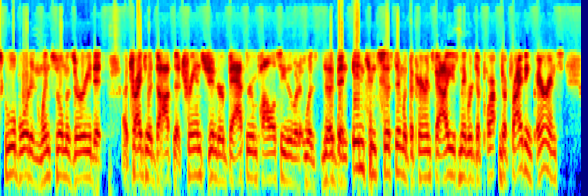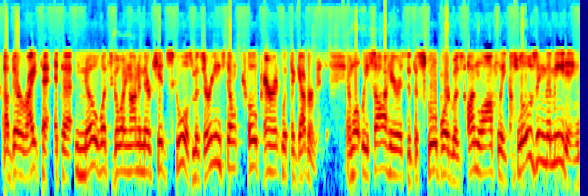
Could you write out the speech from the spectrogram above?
school board in Wentzville, Missouri, that uh, tried to adopt a transgender bathroom policy that was that had been inconsistent with the parents' values, and they were depri- depriving parents of their right to, to know what's going on in their kids' schools. Missourians don't co-parent with the government, and what we saw here is that the school board was unlawfully closing the meeting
